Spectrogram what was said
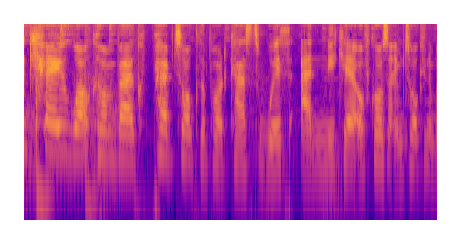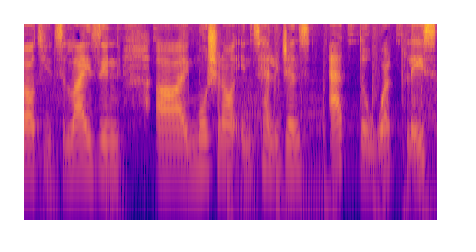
Okay, welcome back. Pep Talk, the podcast with Anike. Of course, I'm talking about utilizing uh, emotional intelligence at the workplace.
